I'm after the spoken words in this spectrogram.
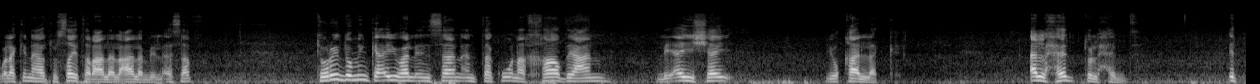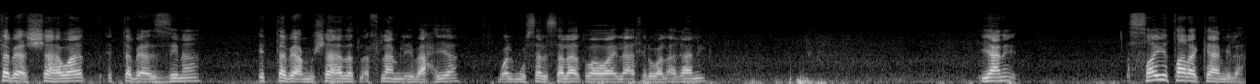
ولكنها تسيطر على العالم للأسف تريد منك أيها الإنسان أن تكون خاضعا لأي شيء يقال لك. الحد تلحد. اتبع الشهوات اتبع الزنا اتبع مشاهدة الأفلام الإباحية والمسلسلات وإلى آخره والأغاني. يعني سيطرة كاملة.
